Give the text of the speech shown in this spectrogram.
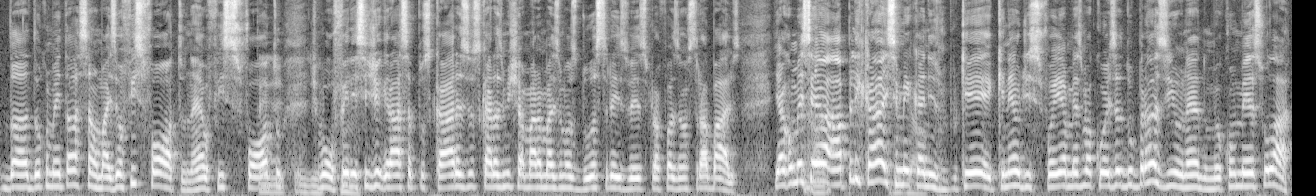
da, documentação. Mas eu fiz foto, né? Eu fiz foto, entendi, entendi. tipo, ofereci de graça pros caras e os caras me chamaram mais umas duas, três vezes para fazer uns trabalhos. E aí eu comecei ah, a aplicar esse legal. mecanismo, porque, que nem eu disse, foi a mesma coisa do Brasil, né? Do meu começo lá.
